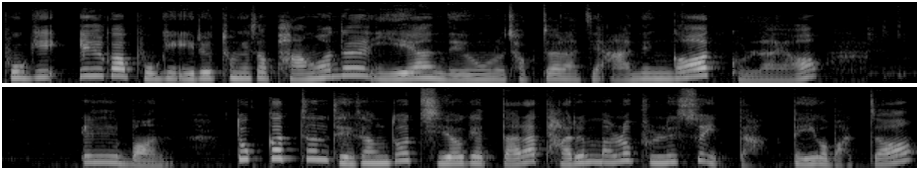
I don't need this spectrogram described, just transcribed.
보기 1과 보기 2를 통해서 방언을 이해한 내용으로 적절하지 않은 것 골라요. 1번. 똑같은 대상도 지역에 따라 다른 말로 불릴 수 있다. 네, 이거 맞죠?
